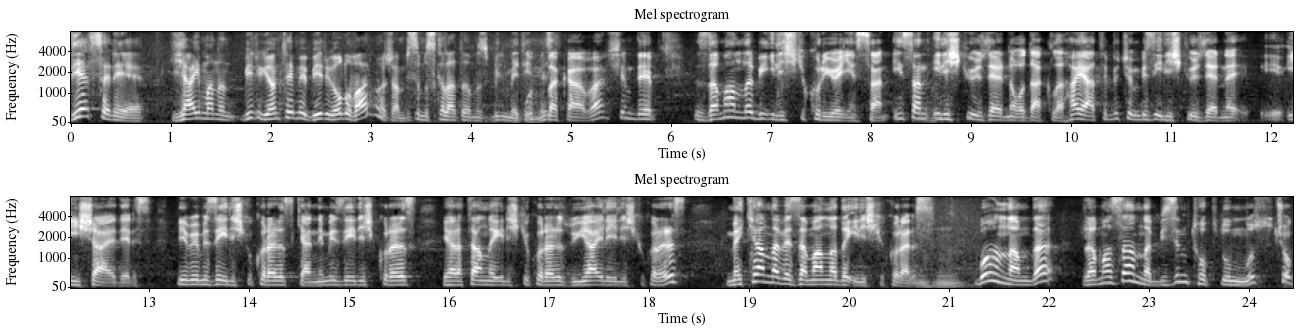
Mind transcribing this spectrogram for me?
diğer seneye yaymanın bir yöntemi, bir yolu var mı hocam? Bizim ıskaladığımız, bilmediğimiz. Mutlaka var. Şimdi zamanla bir ilişki kuruyor insan. İnsan ilişki üzerine odaklı. Hayatı bütün biz ilişki üzerine e, inşa ederiz. Birbirimize ilişki kurarız, kendimizle ilişki kurarız, yaratanla ilişki kurarız, dünya ile ilişki kurarız. Mekanla ve zamanla da ilişki kurarız. Bu anlamda Ramazan'la bizim toplumumuz çok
